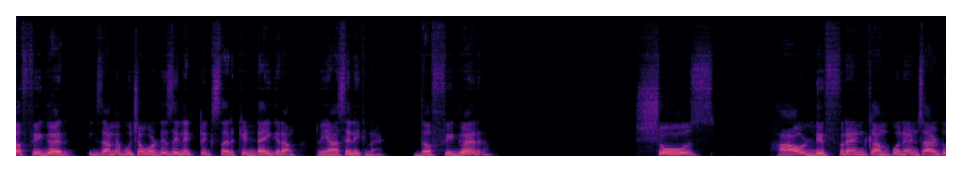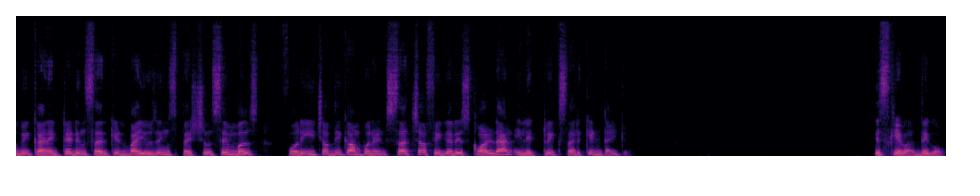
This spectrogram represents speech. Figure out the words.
The figure एग्ज़ाम में पूछा what is electric circuit diagram तो यहाँ से लिखना है The figure shows how different components are to be connected in circuit by using special symbols for each of the components. Such a figure is called an electric circuit diagram. इसके बाद देखो,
